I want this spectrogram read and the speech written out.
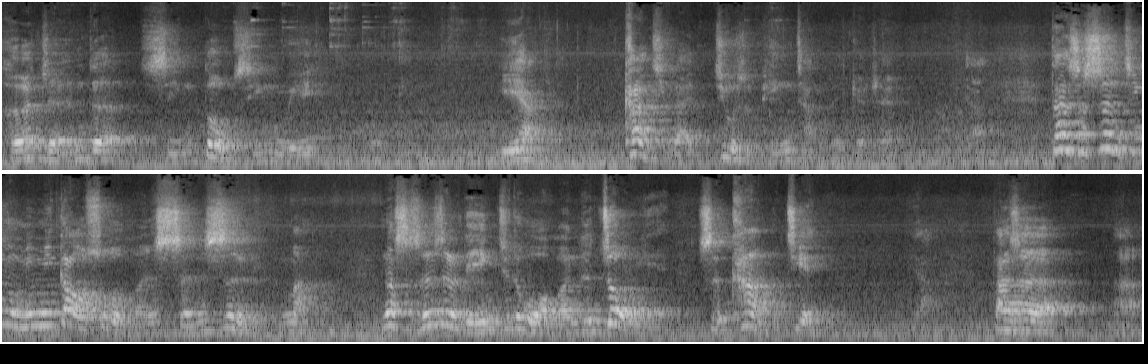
和人的行动行为一样的，看起来就是平常的一个人，啊，但是圣经又明明告诉我们，神是灵嘛。那神是灵，就是我们的肉眼是看不见的呀。但是，呃，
